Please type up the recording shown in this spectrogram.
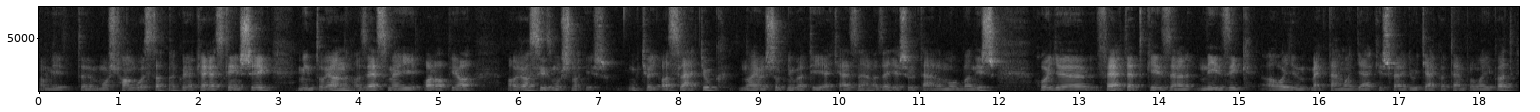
amit most hangoztatnak, hogy a kereszténység, mint olyan, az eszmei alapja a rasszizmusnak is. Úgyhogy azt látjuk nagyon sok nyugati egyháznál, az Egyesült Államokban is, hogy feltett kézzel nézik, ahogy megtámadják és felgyújtják a templomaikat,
